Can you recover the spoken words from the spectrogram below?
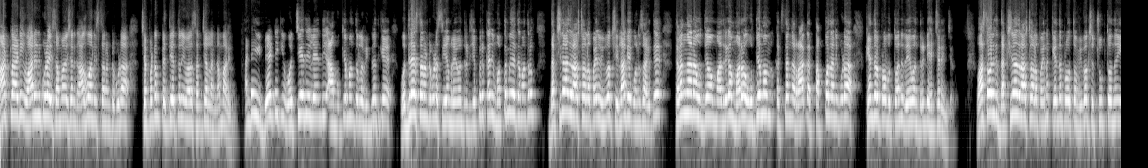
మాట్లాడి వారిని కూడా ఈ సమావేశానికి ఆహ్వానిస్తారంటూ కూడా చెప్పడం పెద్ద ఎత్తున ఇవాళ సంచలనంగా మారింది. అంటే ఈ భేటీకి వచ్చేది లేనిది ఆ ముఖ్యమంత్రుల విజ్ఞతకే వదిలేస్తారంటూ కూడా సీఎం రేవంత్ రెడ్డి చెప్పారు. కానీ మొత్తం మీద అయితే మాత్రం దక్షిణాది రాష్ట్రాలపైన వివక్ష ఇలాగే కొనసాగితే తెలంగాణ ఉద్యమం మాదిరిగా మరో ఉద్యమం ఖచ్చితంగా రాక తప్పదని కూడా కేంద్ర ప్రభుత్వాన్ని రేవంత్ రెడ్డి హెచ్చరించారు. వాస్తవానికి దక్షిణాది రాష్ట్రాలపైన కేంద్ర ప్రభుత్వం వివక్ష చూపుతోందని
